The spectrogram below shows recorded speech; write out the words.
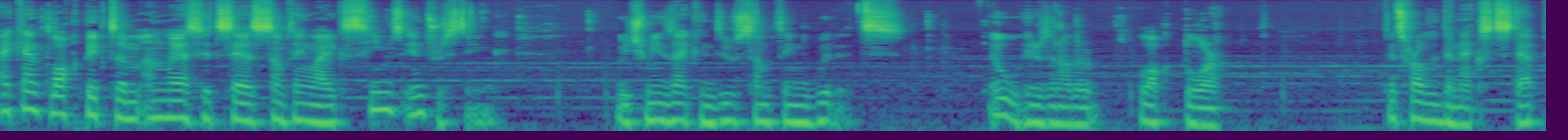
I can't lockpick them unless it says something like seems interesting, which means I can do something with it. Oh, here's another locked door. That's probably the next step.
